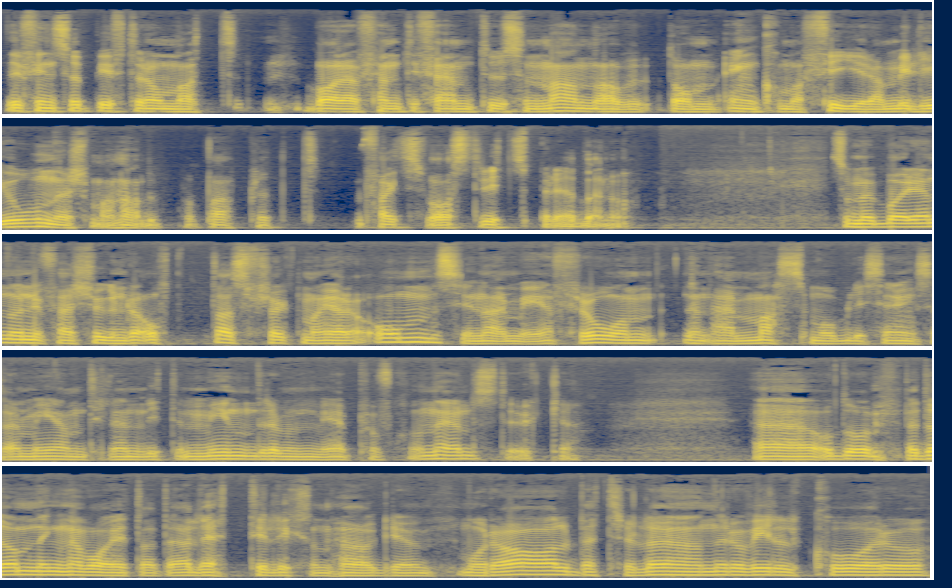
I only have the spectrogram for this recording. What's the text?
Det finns uppgifter om att bara 55 000 man av de 1,4 miljoner som man hade på pappret faktiskt var stridsberedda då. Så med början ungefär 2008 så försökte man göra om sin armé från den här massmobiliseringsarmén till en lite mindre men mer professionell styrka. Eh, och då, bedömningen har varit att det har lett till liksom högre moral, bättre löner och villkor och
